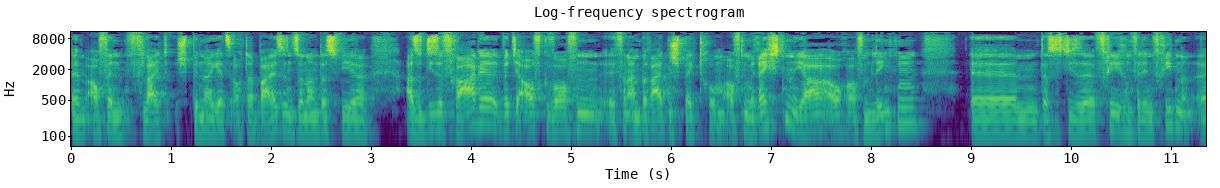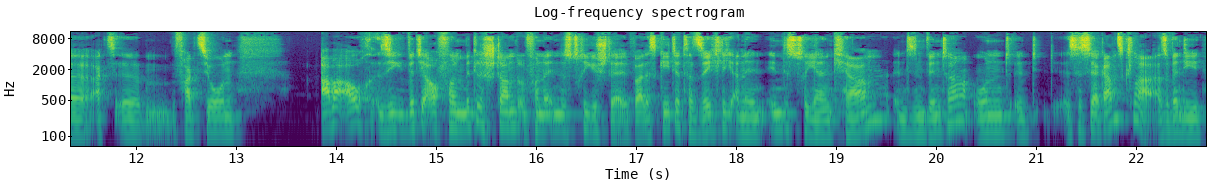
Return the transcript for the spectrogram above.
ähm, auch wenn vielleicht Spinner jetzt auch dabei sind, sondern dass wir, also diese Frage wird ja aufgeworfen äh, von einem breiten Spektrum. Auf dem rechten, ja, auch auf dem linken, ähm, das ist diese Frieden für den Frieden äh, äh, Fraktion, aber auch, sie wird ja auch vom Mittelstand und von der Industrie gestellt, weil es geht ja tatsächlich an den industriellen Kern in diesem Winter. Und äh, es ist ja ganz klar, also wenn die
